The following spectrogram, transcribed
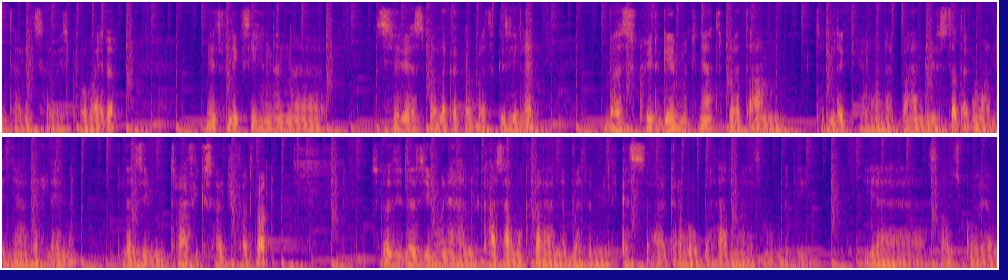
internet service provider ኔትፍሊክስ ይህንን series በለቀቀበት ጊዜ ላይ በ Squid Game ምክንያት በጣም ትልቅ የሆነ bandwidth ተጠቅሟል እኛ ሀገር ላይ ና ለዚህም traffic surge ፈጥሯል። ስለዚህ ለዚህ የሆነ ያህል ካሳ መክፈል አለበት የሚል ክስ አቅርበውበታል ማለት ነው እንግዲህ የሳውዝ ኮሪያው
